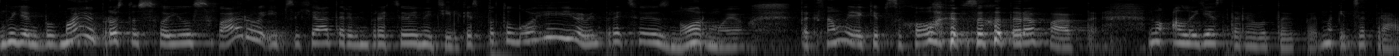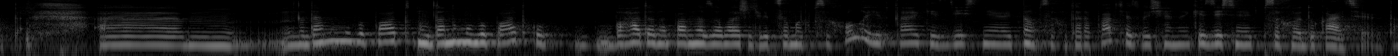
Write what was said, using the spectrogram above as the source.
ну, якби має просто свою сферу, і психіатр він працює не тільки з патологією, він працює з нормою, так само, як і психологи, психотерапевти. Ну, але є стереотипи, ну і це правда. На даному випадку, ну, в даному випадку багато, напевно, залежить від самих психологів, та, які здійснюють, ну, психотерапевтів, звичайно, які здійснюють психоедукацію. Та.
